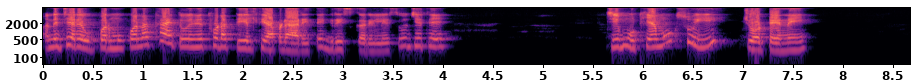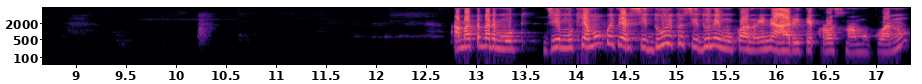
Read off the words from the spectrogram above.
અને જ્યારે ઉપર મૂકવાના થાય તો એને થોડા તેલથી આપણે આ રીતે ગ્રીસ કરી લેશું જેથી જે મુઠિયા મૂકશું એ ચોટે નહીં. આમાં તમારે જે મુઠિયા મૂકો ત્યારે સીધું હોય તો સીધું નહીં મૂકવાનું. એને આ રીતે ક્રોસમાં મૂકવાનું.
